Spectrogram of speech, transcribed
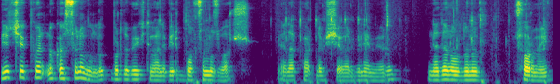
Bir checkpoint lokasyonu bulduk. Burada büyük ihtimalle bir boss'umuz var. Ya da farklı bir şey var bilemiyorum. Neden olduğunu sormayın.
